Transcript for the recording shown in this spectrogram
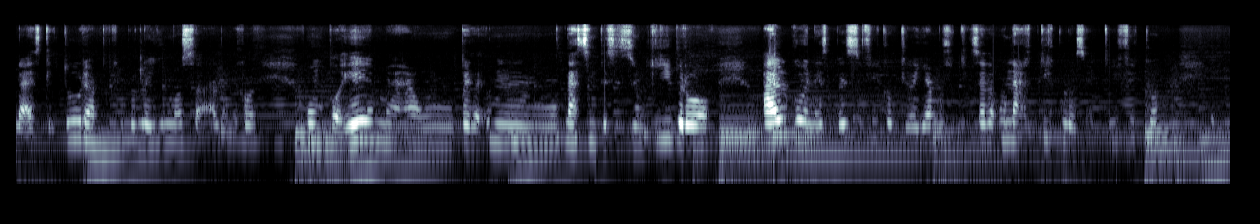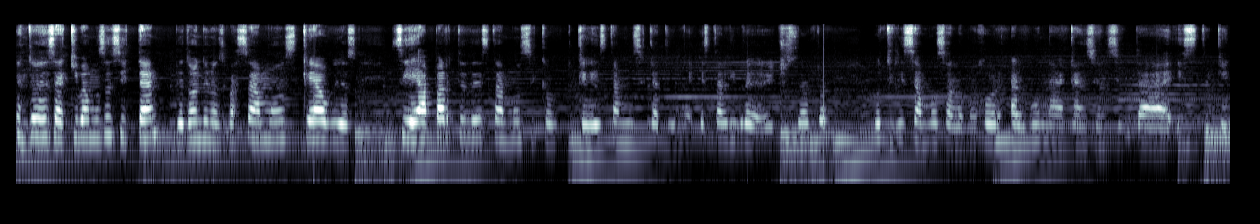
la escritura, por ejemplo, leímos a lo mejor un poema, una síntesis de un libro, algo en específico que hayamos utilizado, un artículo científico. Entonces aquí vamos a citar de dónde nos basamos, qué audios, si aparte de esta música, que esta música tiene, está libre de derechos de autor, utilizamos a lo mejor alguna cancioncita este, que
